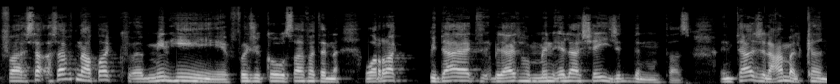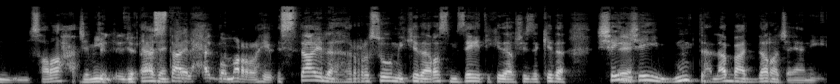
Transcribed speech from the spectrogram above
فسالفه انه اعطاك مين هي فوجيكو سالفة انه وراك بدايه بدايتهم من إلى شيء جدا ممتاز. إنتاج العمل كان صراحة جميل. ال style حقه مرة رهيب. ستايله الرسومي كذا رسم زيتي كذا أو شيء زي كذا. شيء إيه. شيء ممتع لأبعد درجة يعني.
